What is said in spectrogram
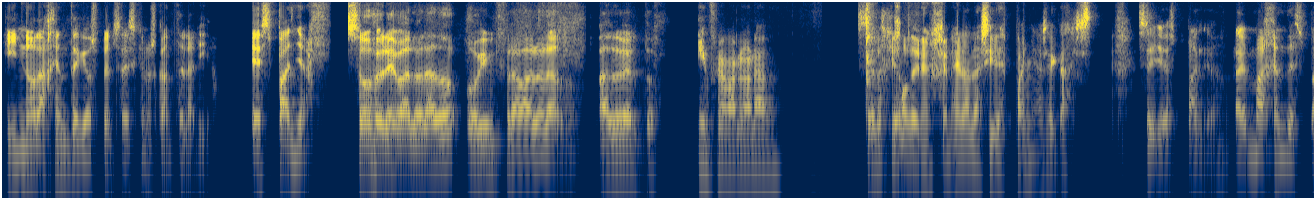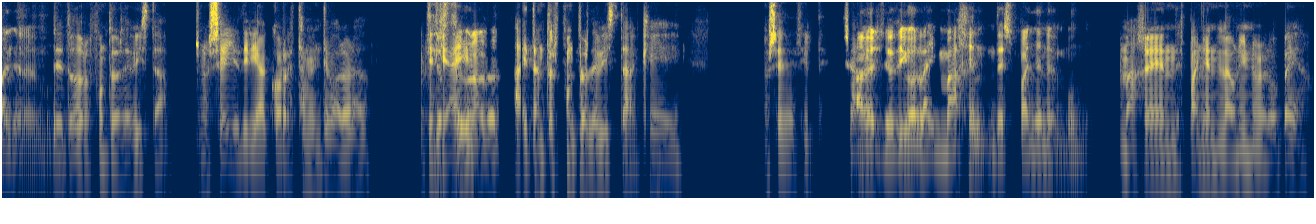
Y no la gente que os pensáis que nos cancelaría. España, ¿sobrevalorado o infravalorado? Alberto. Infravalorado. Sergio. Joder, en general así de España, secas. Sí, España, la imagen de España en el mundo. De todos los puntos de vista, pues no sé, yo diría correctamente valorado. Porque es que hay, hay, tantos puntos de vista que no sé decirte. a ver, yo digo la imagen de España en el mundo. Imagen de España en la Unión Europea.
